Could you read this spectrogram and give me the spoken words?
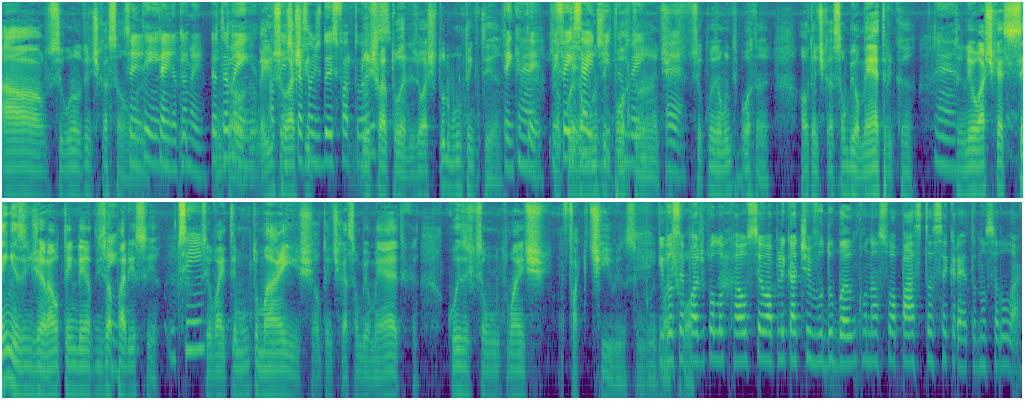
a segunda autenticação. Sim, né? Tem. tenho também. Eu Então, também. é isso, eu acho Autenticação que de dois fatores. Dois fatores, eu acho que todo mundo tem que ter. Tem que É. ter. E Isso é Face coisa ID muito também. importante. É. Isso é coisa muito importante. Autenticação biométrica, É. entendeu? Eu acho que as senhas em geral tendem a desaparecer. Sim. Você vai ter muito mais autenticação biométrica, coisas que são muito mais factíveis. assim, muito E mais você fortes. pode colocar o seu aplicativo do banco na sua pasta secreta no celular.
